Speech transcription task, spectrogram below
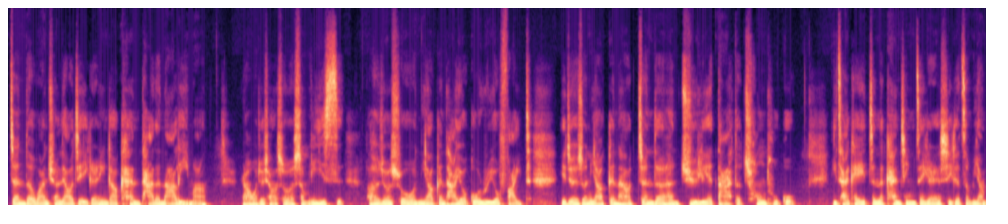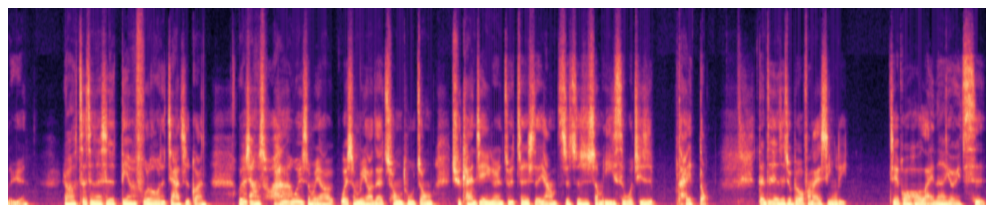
真的完全了解一个人，应该要看他的哪里吗？”然后我就想说，什么意思？老师就说，你要跟他有过 real fight，也就是说，你要跟他有真的很剧烈大的冲突过，你才可以真的看清这个人是一个怎么样的人。然后这真的是颠覆了我的价值观。我就想说啊，为什么要为什么要在冲突中去看见一个人最真实的样子？这这是什么意思？我其实不太懂。但这件事就被我放在心里。结果后来呢，有一次。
